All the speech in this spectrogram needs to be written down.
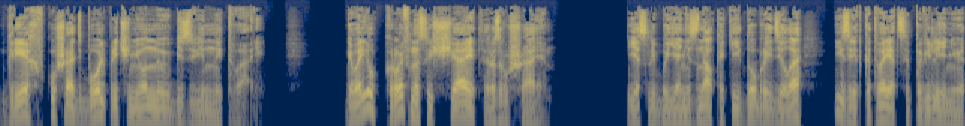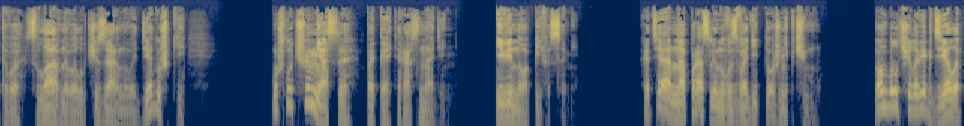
грех вкушать боль, причиненную безвинной твари. Говорил, кровь насыщает, разрушая. Если бы я не знал, какие добрые дела изредка творятся по велению этого славного лучезарного дедушки, уж лучше мясо по пять раз на день и вино пифосами. Хотя напраслину возводить тоже ни к чему. Он был человек дела,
